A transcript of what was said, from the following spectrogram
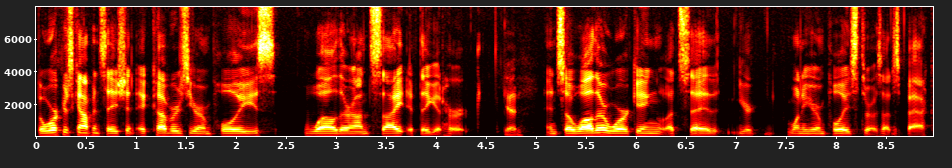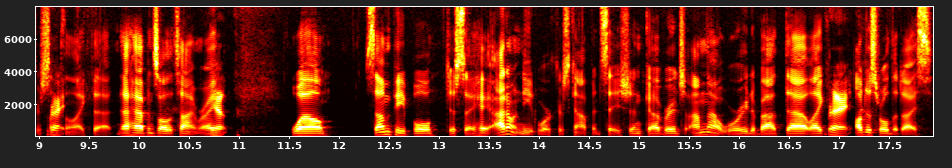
But workers' compensation, it covers your employees while they're on site if they get hurt. Good. And so while they're working, let's say your one of your employees throws out his back or something like that. That happens all the time, right? Yep. Well, some people just say, "Hey, I don't need workers' compensation coverage. I'm not worried about that. Like, Right. I'll just roll the dice."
